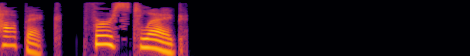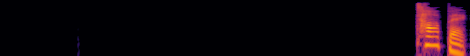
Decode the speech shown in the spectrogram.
Topic. First leg Topic.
